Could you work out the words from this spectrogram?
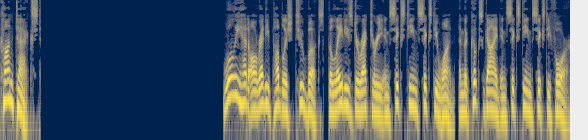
Context Woolley had already published two books, The Lady's Directory in 1661, and The Cook's Guide in 1664.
